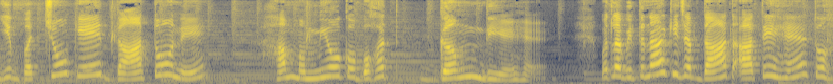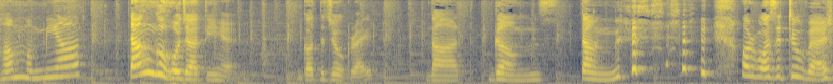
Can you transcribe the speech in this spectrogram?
ये बच्चों के दांतों ने हम मम्मियों को बहुत गम दिए हैं। मतलब इतना कि जब दांत आते हैं तो हम मम्मियाँ तंग हो जाती हैं। गॉट द जोक राइट दांत गम्स टंग और was it too bad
